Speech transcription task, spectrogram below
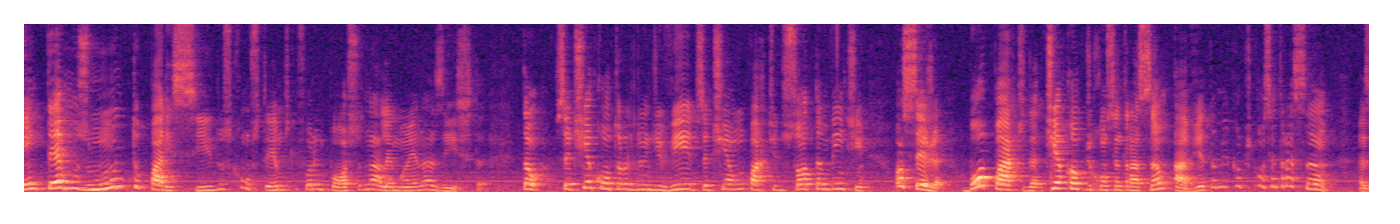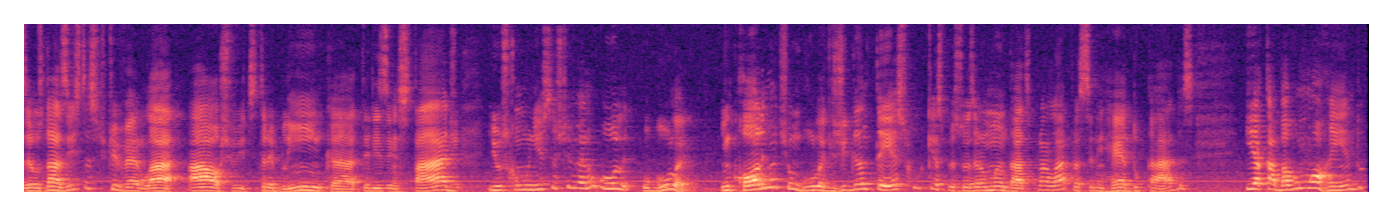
em termos muito parecidos com os termos que foram impostos na Alemanha nazista. Então, você tinha controle do indivíduo, você tinha um partido só, também tinha. Ou seja, boa parte da. Tinha campo de concentração, havia também campo de concentração. Quer dizer, os nazistas tiveram lá Auschwitz, Treblinka, Theresienstadt, e os comunistas tiveram o Gulag. Em Coleman tinha um Gulag gigantesco, que as pessoas eram mandadas para lá para serem reeducadas e acabavam morrendo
